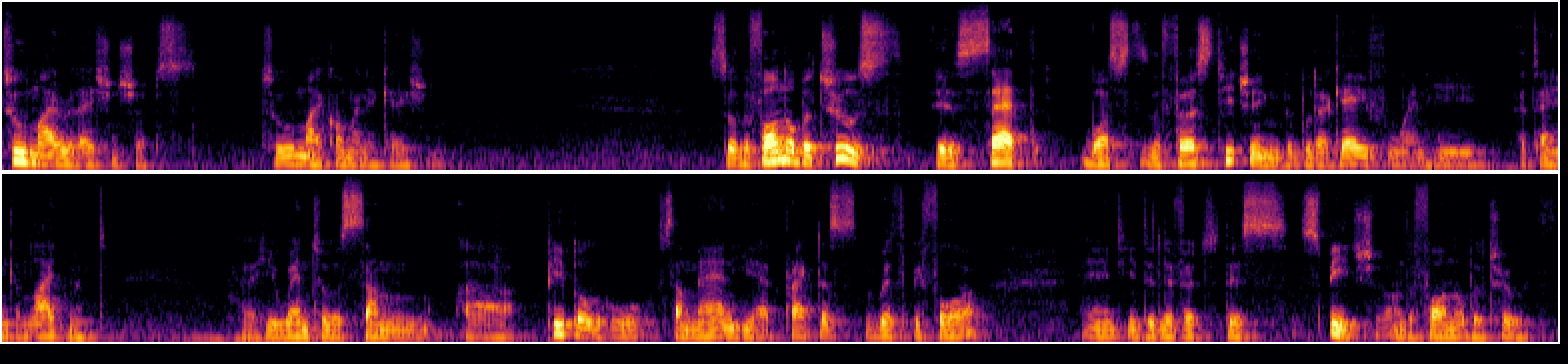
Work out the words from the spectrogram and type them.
to my relationships, to my communication? So the Four Noble Truths is said was the first teaching the Buddha gave when he attained enlightenment. Uh, he went to some uh, people who, some men he had practiced with before, and he delivered this speech on the Four Noble Truths.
